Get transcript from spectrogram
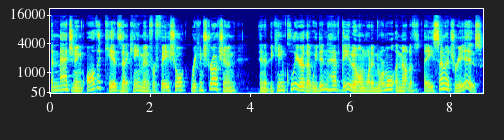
imagining all the kids that came in for facial reconstruction, and it became clear that we didn't have data on what a normal amount of asymmetry is.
